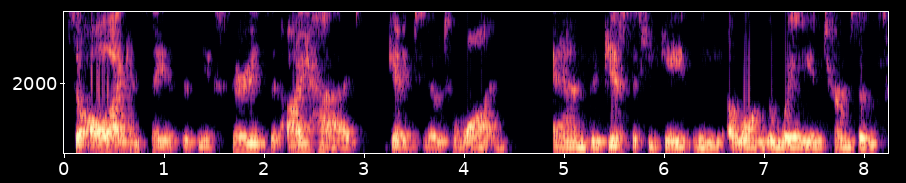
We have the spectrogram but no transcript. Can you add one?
So all I can say is that the experience that I had getting to know Towan and the gifts that he gave me along the way in terms of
